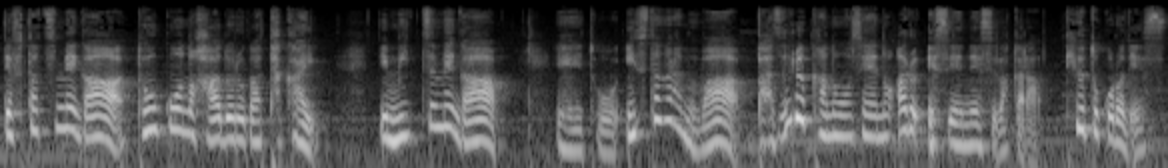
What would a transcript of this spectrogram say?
で2つ目が投稿のハードルが高い。で3つ目が、えーと、インスタグラムはバズる可能性のある SNS だからっていうところです。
